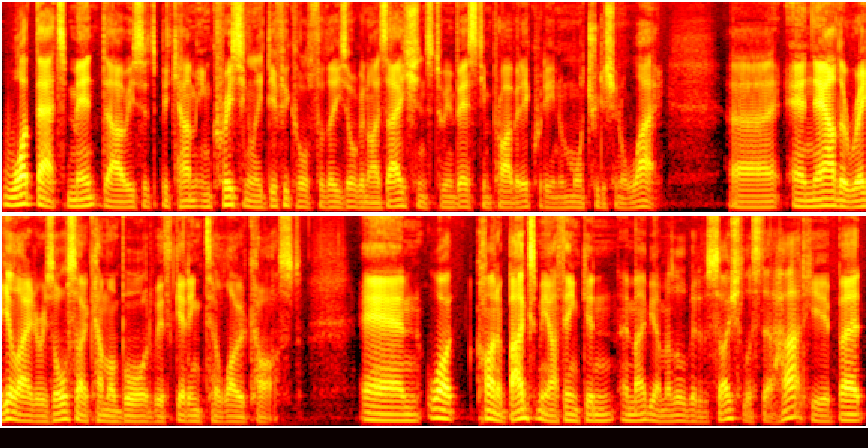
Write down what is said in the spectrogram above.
what that's meant, though, is it's become increasingly difficult for these organisations to invest in private equity in a more traditional way. Uh, and now the regulator has also come on board with getting to low cost. And what kind of bugs me, I think, and, and maybe I'm a little bit of a socialist at heart here, but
